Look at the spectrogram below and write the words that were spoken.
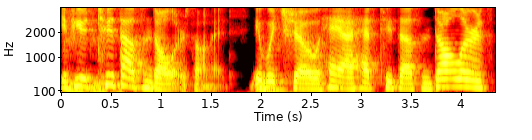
if you had mm-hmm. $2,000 on it, it would show, hey, I have $2,000.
